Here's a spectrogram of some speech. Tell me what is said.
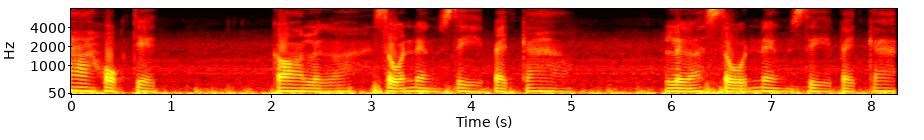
ห้าหกเจ็ดก็เหลือศูนย์หนึ่งสี่แปดเก้าเหลือศูนย์หนึ่งสี่แปดเก้า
